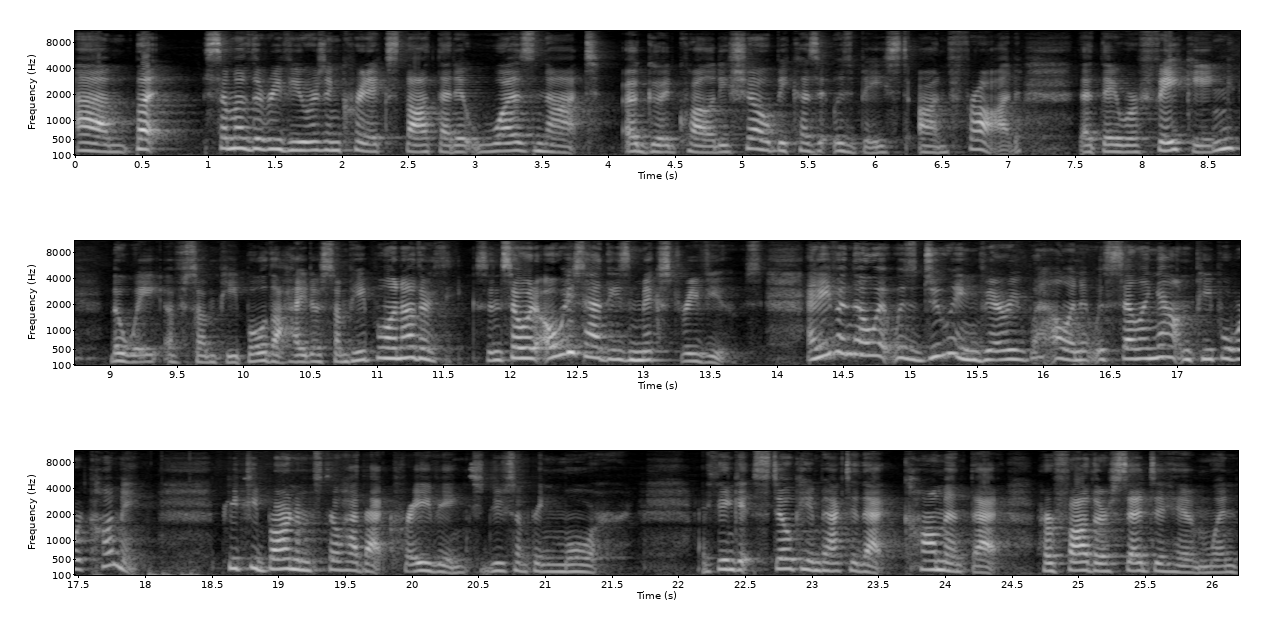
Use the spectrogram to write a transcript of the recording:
Um, but some of the reviewers and critics thought that it was not a good quality show because it was based on fraud, that they were faking the weight of some people, the height of some people, and other things. And so it always had these mixed reviews. And even though it was doing very well and it was selling out and people were coming, P.T. Barnum still had that craving to do something more I think it still came back to that comment that her father said to him when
